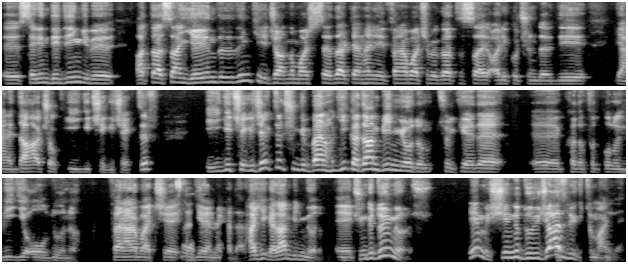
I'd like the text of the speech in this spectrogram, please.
E, senin dediğin gibi hatta sen yayında dedin ki canlı maç seyrederken hani Fenerbahçe ve Galatasaray Ali Koç'un dediği yani daha çok ilgi çekecektir. İlgi çekecektir çünkü ben hakikaten bilmiyordum Türkiye'de e, kadın futbolu ligi olduğunu. Fenerbahçe evet. girene kadar. Hakikaten bilmiyordum. E, çünkü duymuyoruz. Değil mi? Şimdi duyacağız büyük ihtimalle.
